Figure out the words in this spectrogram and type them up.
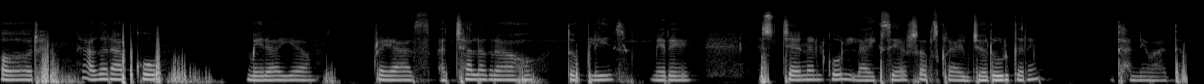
और अगर आपको मेरा यह प्रयास अच्छा लग रहा हो तो प्लीज़ मेरे इस चैनल को लाइक शेयर सब्सक्राइब ज़रूर करें। धन्यवाद।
